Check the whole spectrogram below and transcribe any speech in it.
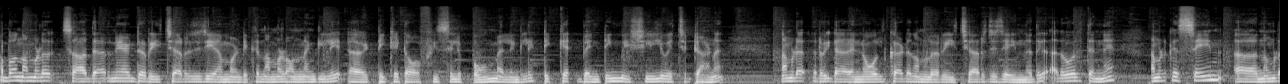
അപ്പോൾ നമ്മൾ സാധാരണയായിട്ട് റീചാർജ് ചെയ്യാൻ വേണ്ടിയിട്ട് നമ്മൾ ഒന്നെങ്കിൽ ടിക്കറ്റ് ഓഫീസിൽ പോകും അല്ലെങ്കിൽ ടിക്കറ്റ് വെൻഡിങ് മെഷീനിൽ വെച്ചിട്ടാണ് നമ്മുടെ നോൽ കാർഡ് നമ്മൾ റീചാർജ് ചെയ്യുന്നത്. അതുപോലെ തന്നെ നമ്മൾക്ക് സെയിം നമ്മൾ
